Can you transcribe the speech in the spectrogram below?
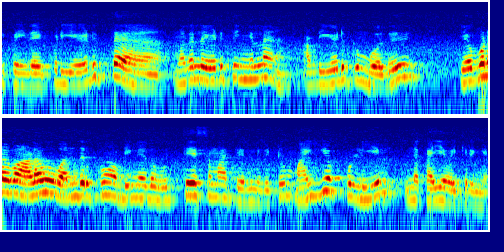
இப்போ இதை இப்படி எடுத்த முதல்ல எடுத்தீங்கல்ல அப்படி எடுக்கும்போது எவ்வளவு அளவு வந்திருக்கும் அப்படிங்கிறத உத்தேசமாக தெரிஞ்சுக்கிட்டு மையப்புள்ளியில் இந்த கையை வைக்கிறீங்க.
